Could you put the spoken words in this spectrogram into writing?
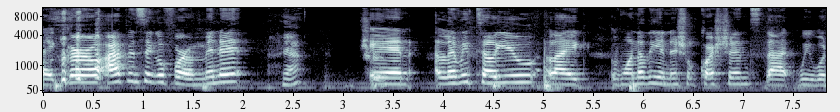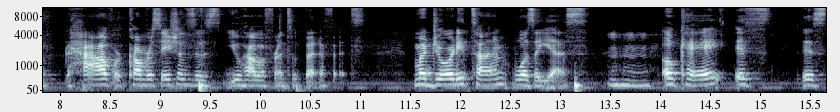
Like, girl, I've been single for a minute, yeah and let me tell you, like, one of the initial questions that we would have or conversations is, "You have a friends with benefits." Majority time was a yes. Mm-hmm. Okay, is is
